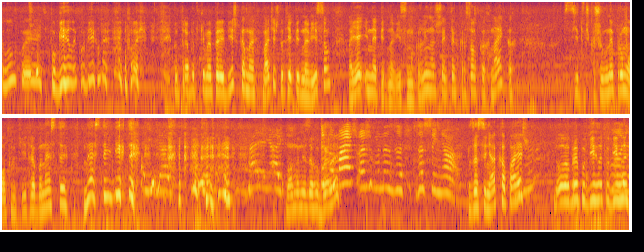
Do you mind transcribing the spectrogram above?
лупить, побігли, побігли. Ой. Тут треба такими перебіжками. Бачиш, тут є під навісом, а є і не під навісом. Кароліна ще й в тих кросовках найках. Сіточка, що вони промокнуть. Її треба нести, нести і бігти. Маму не Ти загубили. хапаєш, аж мене за- засиняв. За синяк хапаєш? Добре, побігли, побігли.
